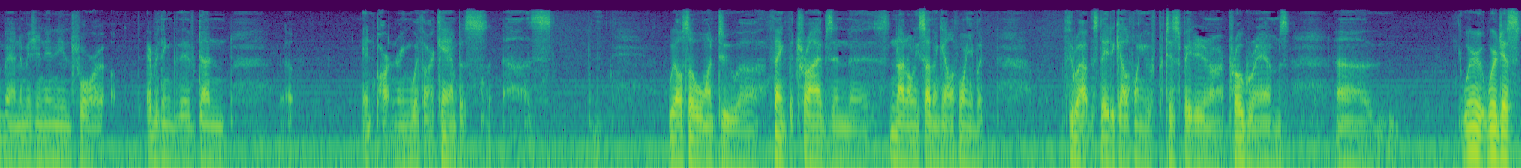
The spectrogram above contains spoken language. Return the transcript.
Band of Mission Indians for everything that they've done uh, in partnering with our campus. Uh, we also want to uh, thank the tribes in not only Southern California but throughout the state of California who've participated in our programs. Uh, we're we're just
